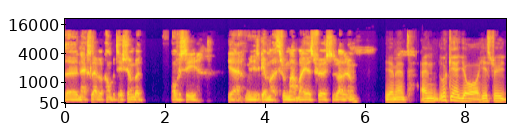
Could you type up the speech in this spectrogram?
the next level competition. But obviously, yeah, we need to get through Matt Myers first as well, you know. Yeah, man. And looking at your history,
